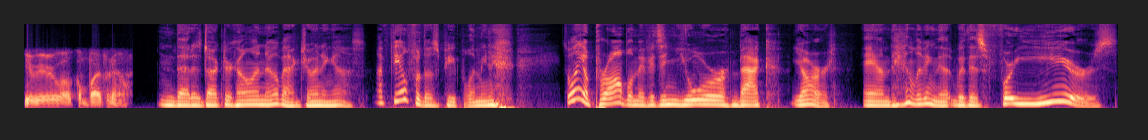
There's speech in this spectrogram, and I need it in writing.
You're very welcome. Bye for now. That is Dr. Colin Novak joining us. I feel for those people. I mean, it's only a problem if it's in your backyard. And they've been living with this for years.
